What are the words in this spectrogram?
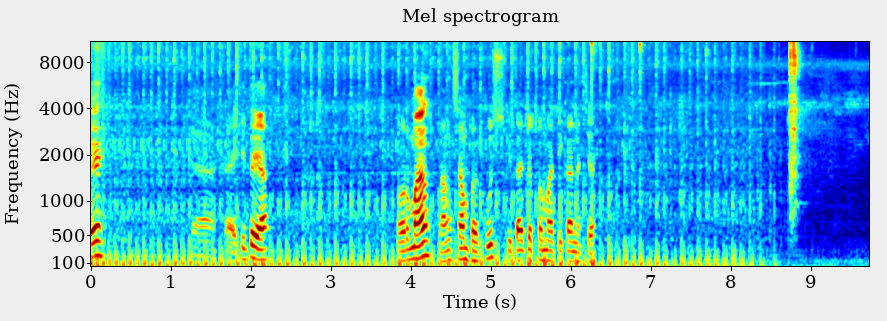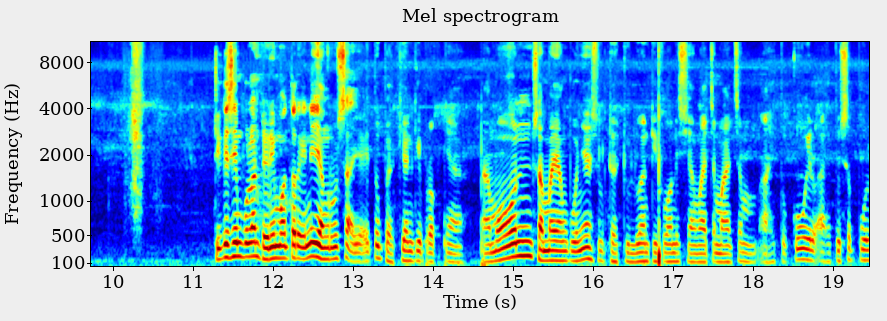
oke ya kayak gitu ya. Normal langsung bagus. Kita coba matikan aja. Di kesimpulan dari motor ini yang rusak yaitu bagian kiproknya. Namun sama yang punya sudah duluan difonis yang macam-macam ah itu kuil ah itu sepul.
